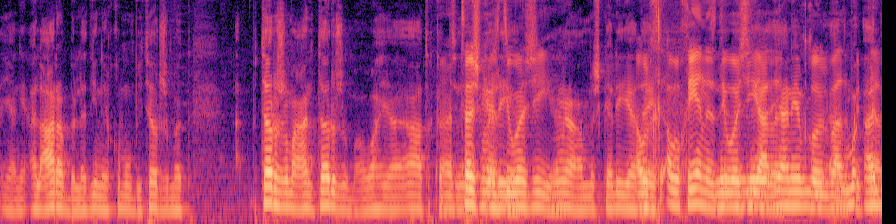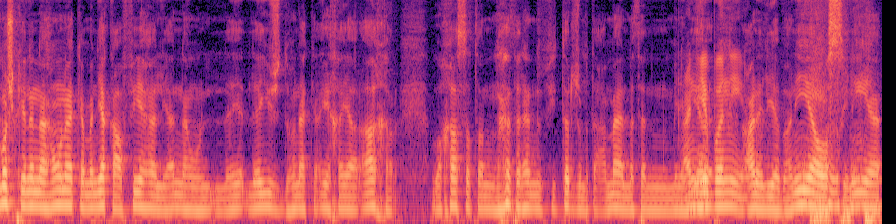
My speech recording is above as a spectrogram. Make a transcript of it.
يعني العرب الذين يقومون بترجمة ترجمة عن ترجمة وهي أعتقد ترجمة ازدواجية. نعم إشكالية أو أو خيانة ازدواجية على يعني بعض المشكلة أن هناك من يقع فيها لأنه لا يوجد هناك أي خيار آخر. وخاصة مثلا في ترجمة أعمال مثلا من عن اليابانية. عن اليابانية والصينية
